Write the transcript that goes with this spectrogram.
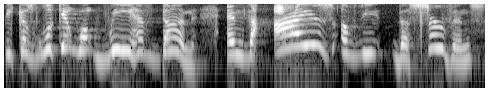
Because look at what we have done. And the eyes of the, the servants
